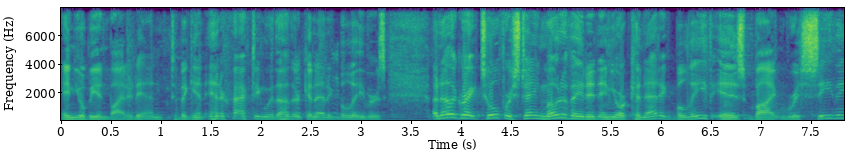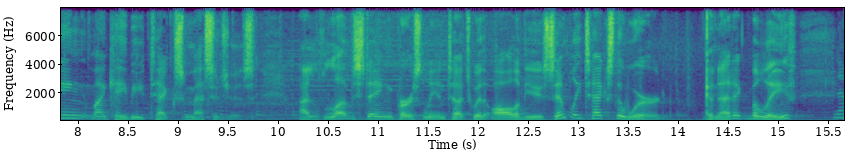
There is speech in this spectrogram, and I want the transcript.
and you'll be invited in to begin interacting with other kinetic believers. Another great tool for staying motivated in your kinetic belief is by receiving my KB text messages. I love staying personally in touch with all of you. Simply text the word kinetic belief. Nope.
